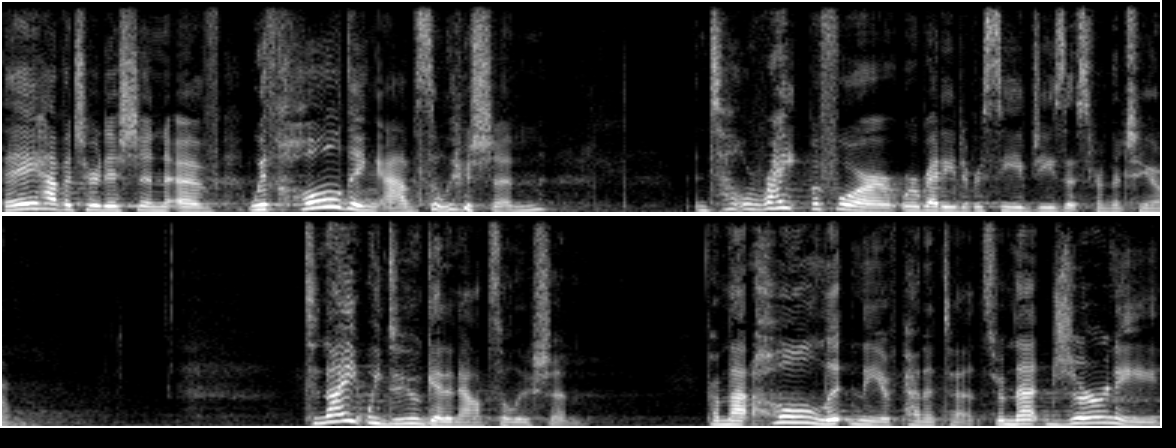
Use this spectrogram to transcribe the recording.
They have a tradition of withholding absolution until right before we're ready to receive Jesus from the tomb. Tonight, we do get an absolution. from that whole litany of penitence, from that journey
